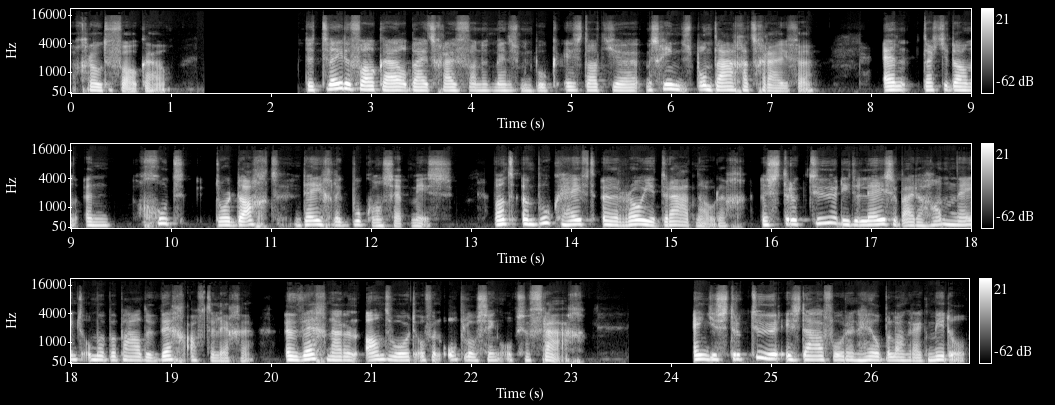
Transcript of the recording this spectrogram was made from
grote valkuil. De tweede valkuil bij het schrijven van het managementboek is dat je misschien spontaan gaat schrijven. En dat je dan een goed doordacht, degelijk boekconcept mis. Want een boek heeft een rode draad nodig. Een structuur die de lezer bij de hand neemt om een bepaalde weg af te leggen. Een weg naar een antwoord of een oplossing op zijn vraag. En je structuur is daarvoor een heel belangrijk middel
